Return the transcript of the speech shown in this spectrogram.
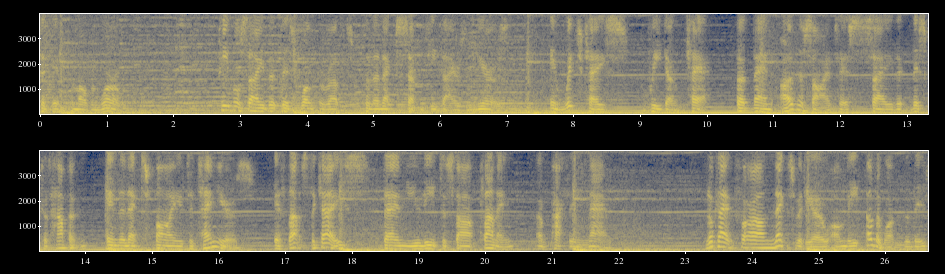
to hit the modern world. People say that this won't erupt for the next 70,000 years, in which case we don't care. But then other scientists say that this could happen in the next 5 to 10 years. If that's the case, then you need to start planning and packing now. Look out for our next video on the other one that is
